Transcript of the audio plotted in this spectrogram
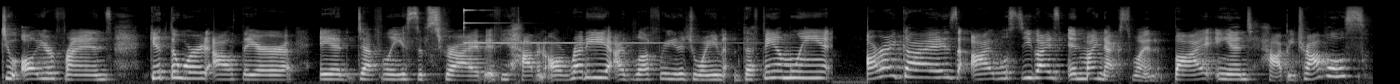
to all your friends get the word out there and definitely subscribe if you haven't already. I'd love for you to join the family. Alright guys, I will see you guys in my next one. Bye and happy travels!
